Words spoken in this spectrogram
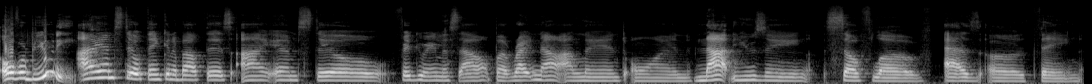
over beauty. I am still thinking about this. I am still figuring this out, but right now I land on not using self love as a thing,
